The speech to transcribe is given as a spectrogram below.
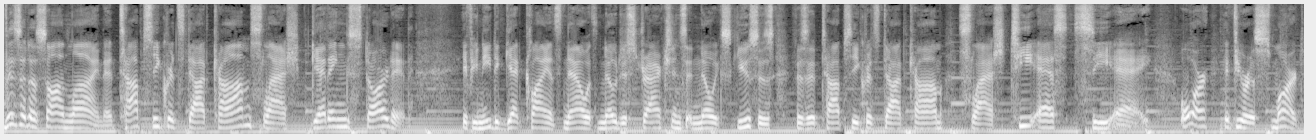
visit us online at topsecrets.com slash getting started. If you need to get clients now with no distractions and no excuses, visit topsecrets.com slash TSCA. Or if you're a smart,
